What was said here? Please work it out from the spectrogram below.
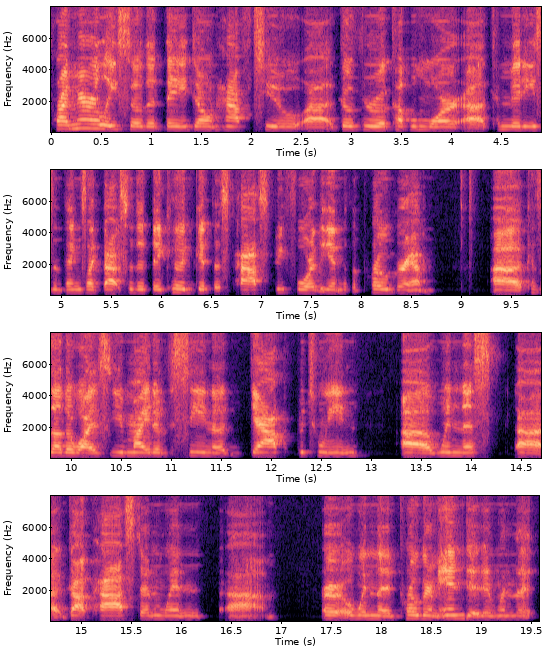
primarily so that they don't have to uh, go through a couple more uh, committees and things like that so that they could get this passed before the end of the program. Because otherwise you might have seen a gap between uh, when this uh, got passed and when um, or when the program ended and when it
